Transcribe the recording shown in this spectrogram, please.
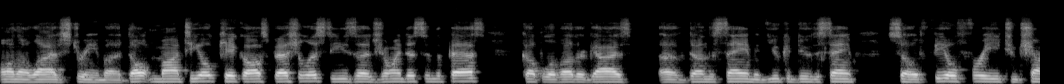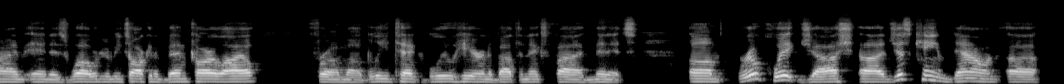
on our live stream. Uh, Dalton Montiel, kickoff specialist, he's uh, joined us in the past. A couple of other guys have done the same, and you could do the same. So feel free to chime in as well. We're going to be talking to Ben Carlisle from uh, Bleed Tech Blue here in about the next five minutes. Um, real quick, Josh, uh, just came down uh, a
